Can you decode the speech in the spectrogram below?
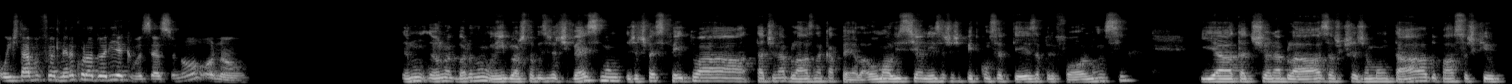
O Instável foi a primeira curadoria que você assinou ou não? Eu, não, eu agora não lembro, acho que talvez eu já tivesse, já tivesse feito a Tatiana Blas na capela, ou Maurício Anesa já tinha feito com certeza a performance, e a Tatiana Blas, acho que já tinha montado, passo, acho que eu,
